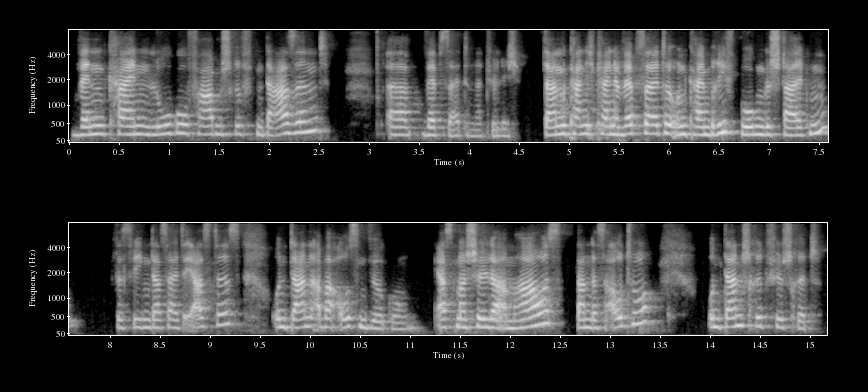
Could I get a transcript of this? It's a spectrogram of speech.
wenn kein Logo, Farbenschriften da sind, äh, Webseite natürlich. Dann kann ich keine Webseite und keinen Briefbogen gestalten. Deswegen das als erstes. Und dann aber Außenwirkung. Erstmal Schilder am Haus, dann das Auto und dann Schritt für Schritt.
